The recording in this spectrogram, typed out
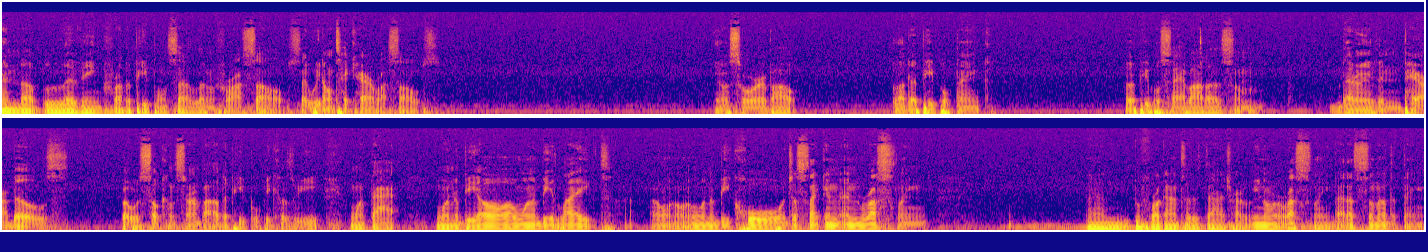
end up living for other people instead of living for ourselves. That we don't take care of ourselves. You know, so worry about what other people think, what people say about us, um, and they don't even pay our bills. But we're so concerned about other people because we want that. We want to be, oh, I want to be liked. I want to be cool, just like in, in wrestling and before I got into this diatribe, you know, wrestling, that, that's another thing.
